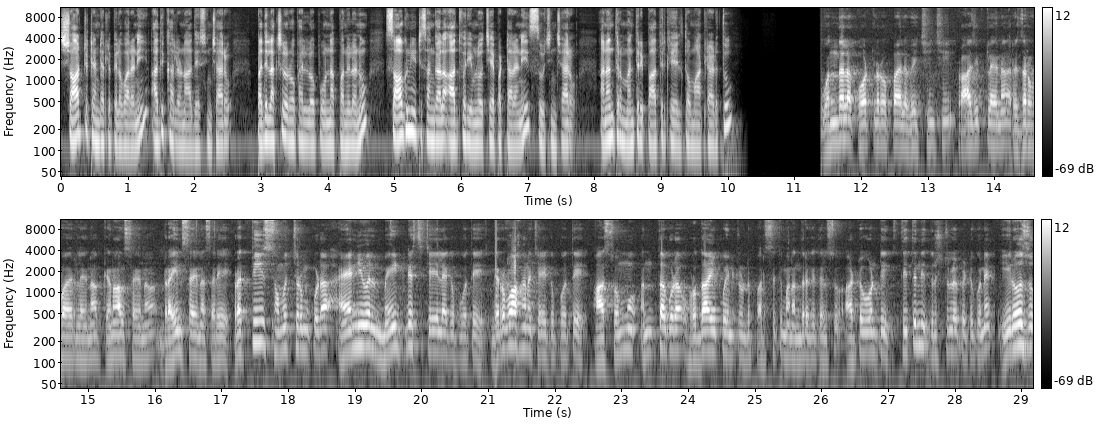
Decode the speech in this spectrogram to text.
షార్ట్ టెండర్లు పిలవాలని అధికారులను ఆదేశించారు. పది లక్షల రూపాయలలోపు ఉన్న పనులను సాగునీటి సంఘాల ఆధ్వర్యంలో చేపట్టాలని సూచించారు. అనంతరం మంత్రి పాత్రికేయులతో మాట్లాడుతూ వందల కోట్ల రూపాయలు వెచ్చించి ప్రాజెక్టులైనా రిజర్వాయర్లైనా కెనాల్స్ అయినా డ్రైన్స్ అయినా సరే ప్రతి సంవత్సరం కూడా యాన్యువల్ మెయింటెనెన్స్ చేయలేకపోతే నిర్వహణ చేయకపోతే ఆ సొమ్ము అంతా కూడా వృధా అయిపోయినటువంటి పరిస్థితి మనందరికీ తెలుసు. అటువంటి స్థితిని దృష్టిలో పెట్టుకునే ఈరోజు రోజు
